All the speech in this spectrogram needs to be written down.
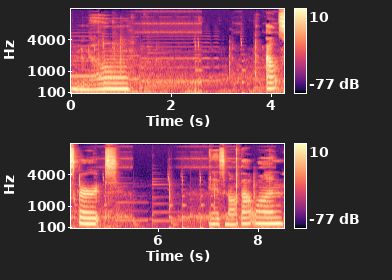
No. Outskirt. It is not that one.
